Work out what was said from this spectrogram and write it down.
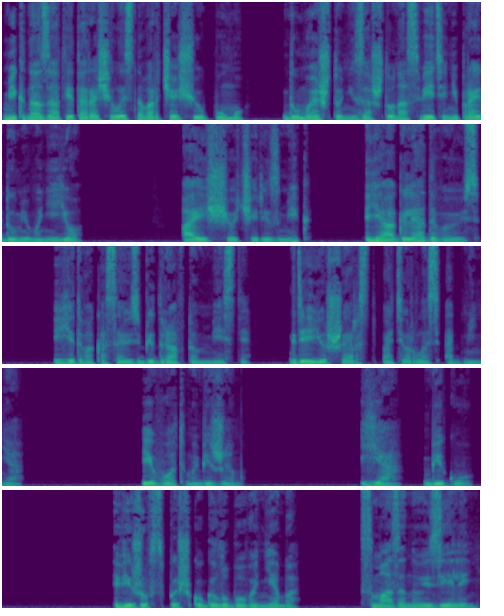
Миг назад я таращилась на ворчащую Пуму, думая, что ни за что на свете не пройду мимо нее. А еще через миг я оглядываюсь и едва касаюсь бедра в том месте, где ее шерсть потерлась об меня. И вот мы бежим. Я бегу. Вижу вспышку голубого неба, смазанную зелень,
